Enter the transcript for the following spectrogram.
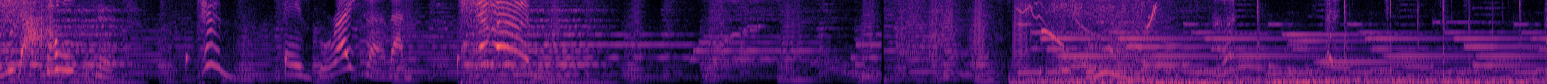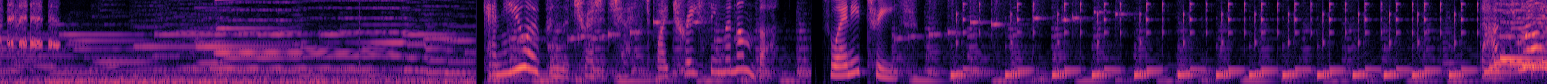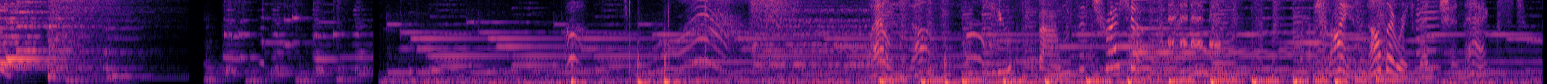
solved it. Ten is greater than. Can you open the treasure chest by tracing the number? 23.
